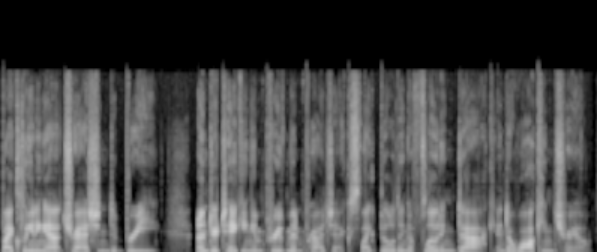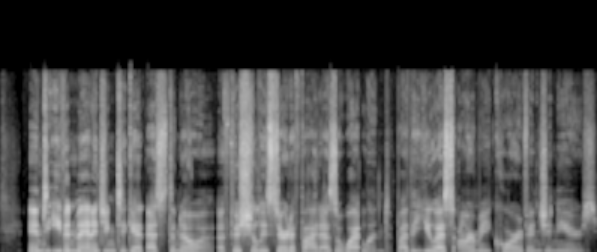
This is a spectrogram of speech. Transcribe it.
by cleaning out trash and debris, undertaking improvement projects like building a floating dock and a walking trail, and even managing to get Estonoa officially certified as a wetland by the U.S. Army Corps of Engineers.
